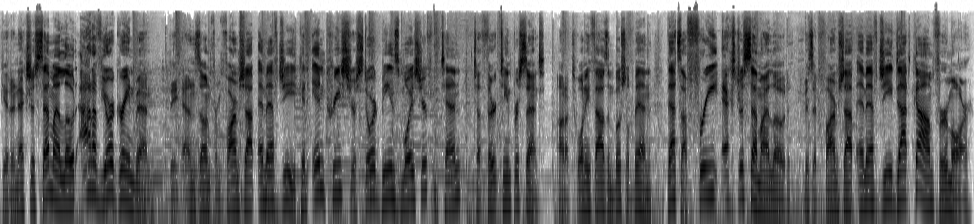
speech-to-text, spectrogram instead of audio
Get an extra semi load out of your grain bin. The end zone from Farm Shop MFG can increase your stored beans moisture from 10 to 13%. On a 20,000 bushel bin, that's a free extra semi load. Visit farmshopmfg.com for more.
